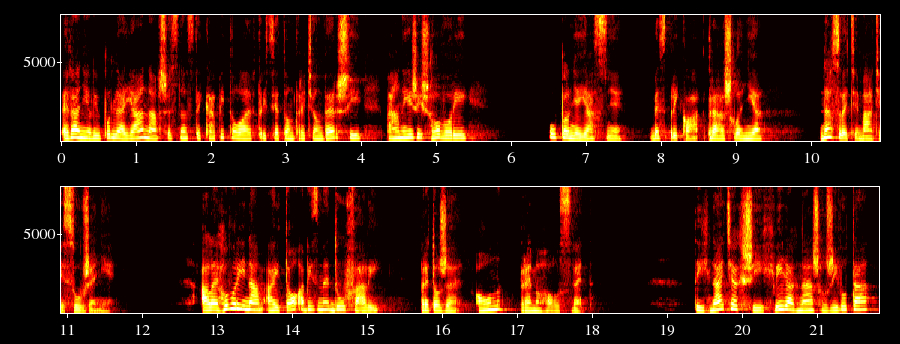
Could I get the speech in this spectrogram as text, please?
V Evangeliu podľa Jána v 16. kapitole v 33. verši pán Ježiš hovorí úplne jasne, bez prikrášlenia, na svete máte súženie. Ale hovorí nám aj to, aby sme dúfali, pretože On premohol svet. V tých najťažších chvíľach nášho života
